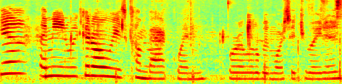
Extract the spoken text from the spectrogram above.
Yeah, I mean, we could always come back when we're a little bit more situated.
